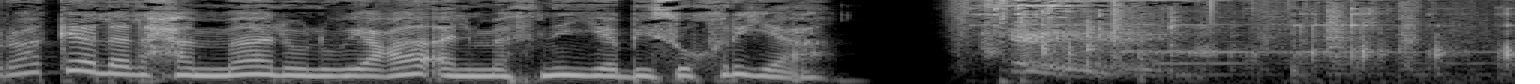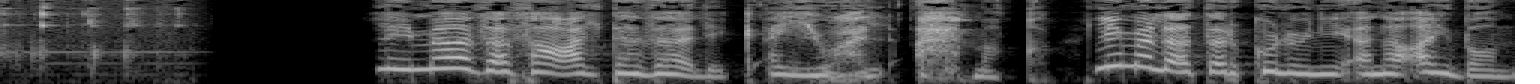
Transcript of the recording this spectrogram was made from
ركل الحمال الوعاء المثني بسخرية لماذا فعلت ذلك أيها الأحمق؟ لم لا تركلني أنا أيضا؟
